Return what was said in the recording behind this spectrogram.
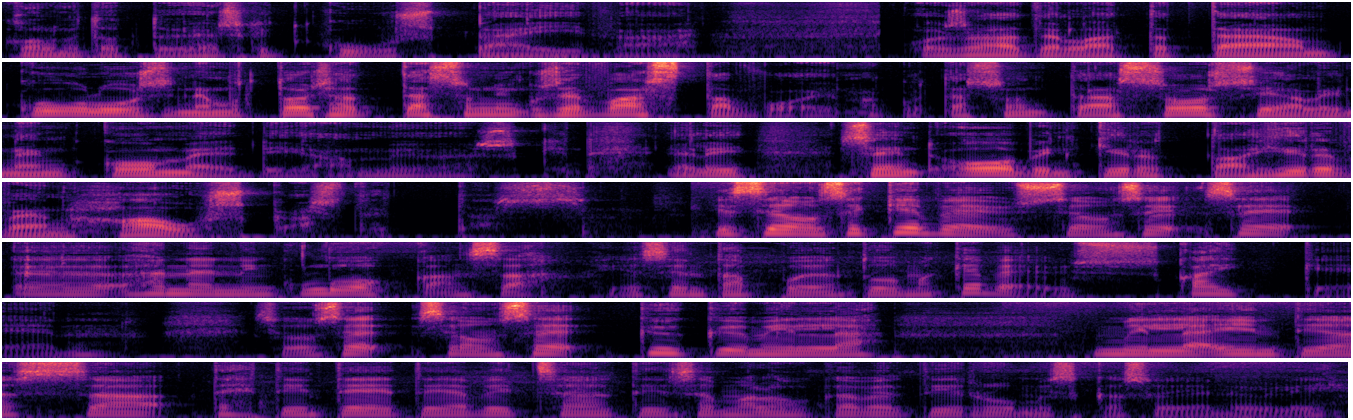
3096 päivää. Voisi ajatella, että tämä on, kuuluu sinne, mutta toisaalta tässä on niin se vastavoima, kun tässä on tämä sosiaalinen komedia myöskin. Eli Saint Aubin kirjoittaa hirveän hauskasti tässä. Ja se on se keveys, se on se, se äh, hänen niin kuin luokkansa ja sen tapojen tuoma keveys kaikkeen. Se on se, se, on se kyky, millä, millä Intiassa tehtiin teetä ja vitsailtiin samalla, kun käveltiin ruumiskasojen yli.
